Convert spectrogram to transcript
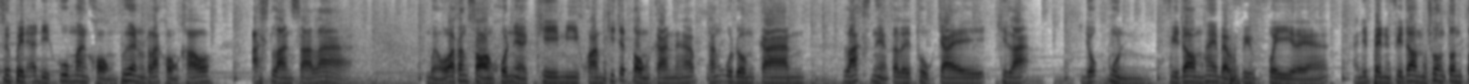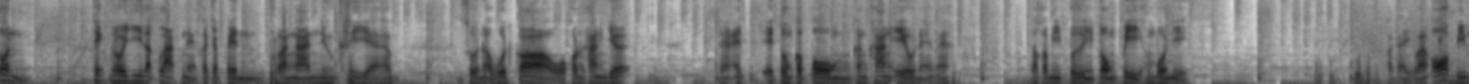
ซึ่งเป็นอดีตคู่มั่นของเพื่อนรักของเขาอัสลานซาร่าเหมือนว่าทั้งสองคนเนี่ยเคมีความคิดจะตรงกันนะครับ ทั้งอุดมการลักซ์เนี่ยก็เลยถูกใจคิระยกหุ่นฟรีดอมให้แบบฟรีๆเลยนะอันนี้เป็นฟรีดอมช่วงต้นๆ เทคโนโลยีหลักๆเนี่ยก็จะเป็นพลังงานนิวเคลียร์ครับ ส่วนอาวุธก็โอ้ค่อนข้างเยอะแต่ไอ้ไอ้ตรงกระโปรงข้างๆเอวเนี่ยเห็นไหมแล้วก็มีปืนตรงปีกข้างบนอีกอะไรอีกวะอ๋อบีม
